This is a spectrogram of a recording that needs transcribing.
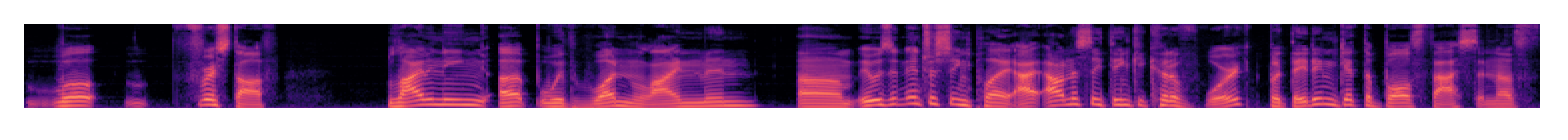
well, first off, lining up with one lineman, um, it was an interesting play. I honestly think it could have worked, but they didn't get the ball fast enough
